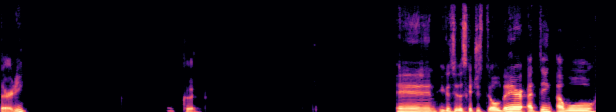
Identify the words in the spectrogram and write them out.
30. Good. And you can see the sketch is still there. I think I will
